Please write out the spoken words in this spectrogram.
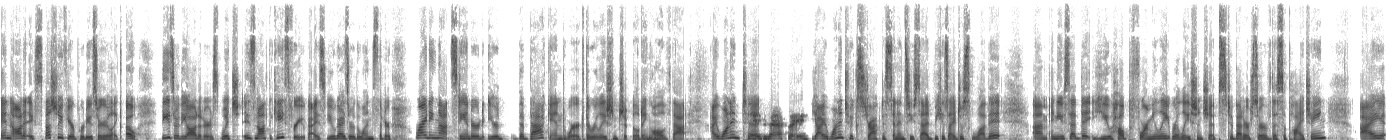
in audit, especially if you're a producer, you're like, oh, these are the auditors, which is not the case for you guys. You guys are the ones that are writing that standard, you're the back end work, the relationship building, all of that. I wanted to exactly. Yeah, I wanted to extract a sentence you said because I just love it. Um, and you said that you help formulate relationships to better serve the supply chain. I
